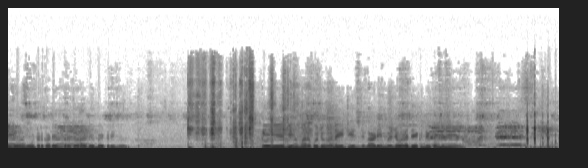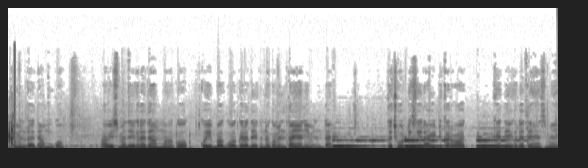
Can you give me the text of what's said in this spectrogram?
ये जो है मोटर का टेम्परेचर और ये बैटरी हेल्थ तो ये भी हमारे को जो है नई चीज़ गाड़ी में जो है देखने को मिली है। मिल रहा था हमको। अब इसमें देख रहे थे हमको कोई बग वगैरह देखने को मिलता है या नहीं मिलता है। तो छोटी सी राइड करवा के देख लेते हैं इसमें।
